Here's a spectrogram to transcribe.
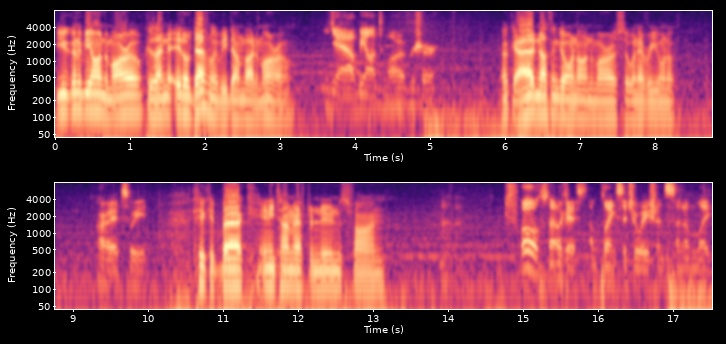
you going to be on tomorrow? Because I kn- it'll definitely be done by tomorrow. Yeah, I'll be on tomorrow for sure. Okay, I have nothing going on tomorrow, so whenever you want to All right, sweet. kick it back, anytime after noon is fine. Mm-hmm. Oh, snap. Okay, I'm playing situations, and I'm like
